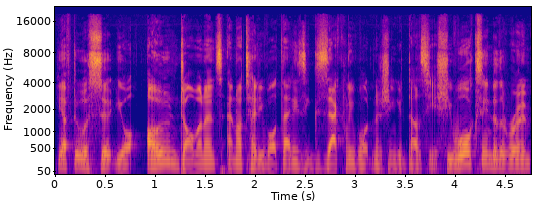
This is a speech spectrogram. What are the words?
You have to assert your own dominance. And I'll tell you what, that is exactly what Njinga does here. She walks into the room.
